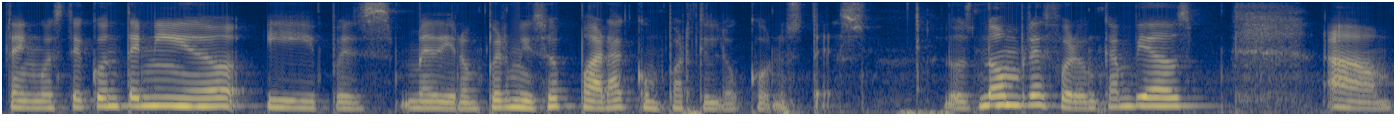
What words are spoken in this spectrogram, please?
tengo este contenido y pues me dieron permiso para compartirlo con ustedes. Los nombres fueron cambiados ah,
